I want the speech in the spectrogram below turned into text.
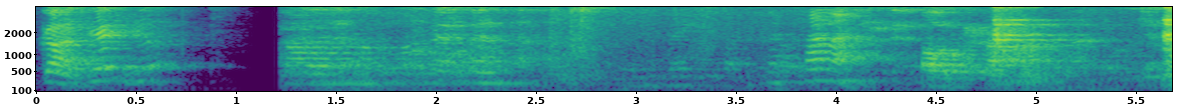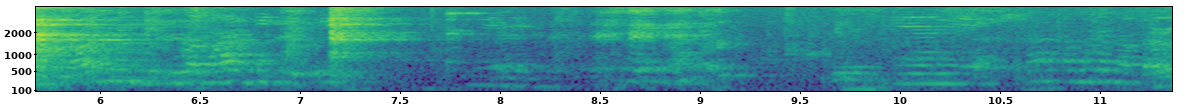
Kaget dia. Sana. Oke. Soalnya di ruang lagi tuh. Ini, kan kamu udah nggak pakai.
